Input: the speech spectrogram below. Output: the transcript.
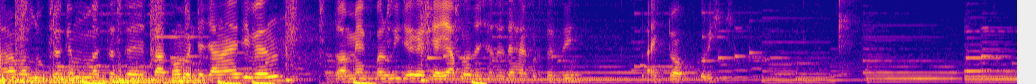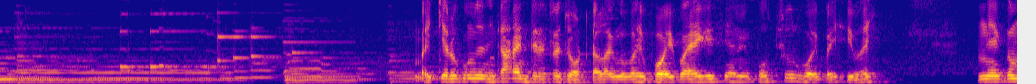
আর আমার লুকটা কেমন লাগতেছে তা কমেন্টে জানাই দিবেন। তো আমি একবার ওই জায়গায় যাই, আপনাদের সাথে দেখা করতেছি। লাইকটা অফ করি। ভাই, কীরকম জানি কারেন্টের একটা ঝটকা লাগল, ভাই। ভয় পেয়ে গেছি আমি, প্রচুর ভয় পাইছি, ভাই। একদম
